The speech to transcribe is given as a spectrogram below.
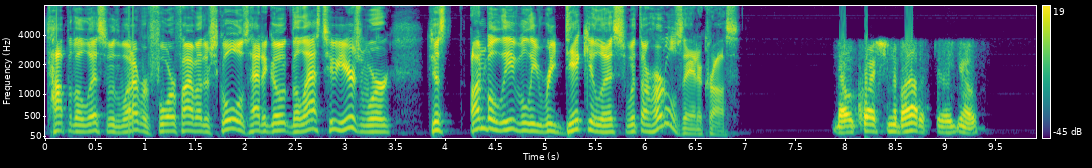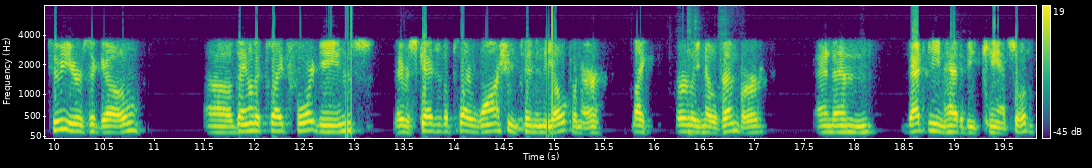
top of the list with whatever four or five other schools had to go. The last two years were just unbelievably ridiculous with the hurdles they had to cross. No question about it. Uh, you know, two years ago, uh, they only played four games. They were scheduled to play Washington in the opener, like early November, and then that game had to be canceled.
